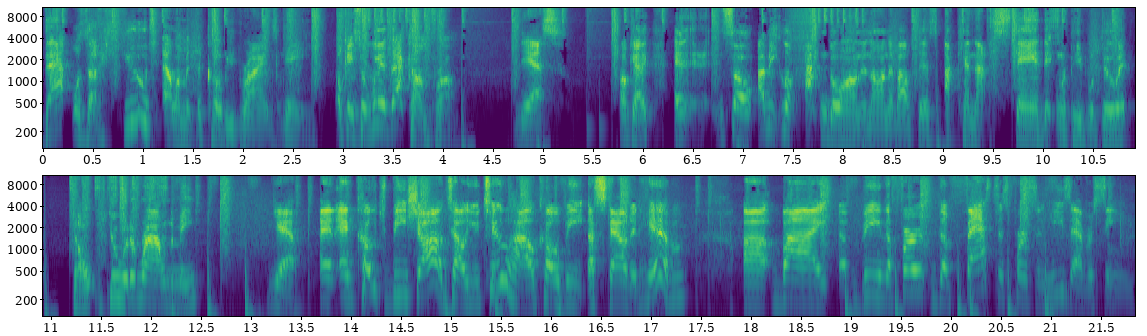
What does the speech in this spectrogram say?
that was a huge element to Kobe Bryant's game. Okay, so where'd that come from? Yes. Okay, and so I mean, look, I can go on and on about this. I cannot stand it when people do it. Don't do it around me. Yeah, and and Coach B Shaw will tell you too how Kobe astounded him uh, by being the first, the fastest person he's ever seen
